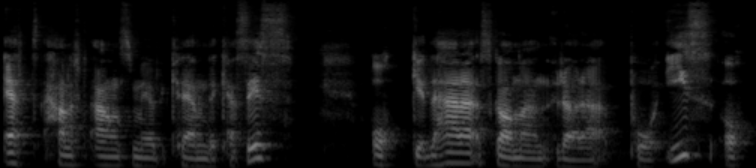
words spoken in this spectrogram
ett halvt ounce med crème de cassis och det här ska man röra på is och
